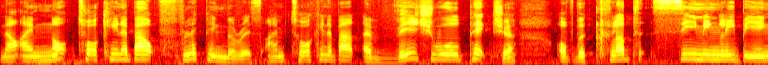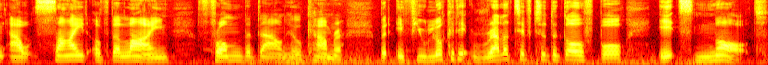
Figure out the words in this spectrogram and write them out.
Now, I'm not talking about flipping the wrist. I'm talking about a visual picture of the club seemingly being outside of the line from the downhill camera. But if you look at it relative to the golf ball, it's not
